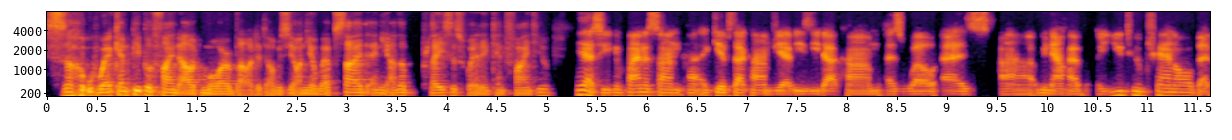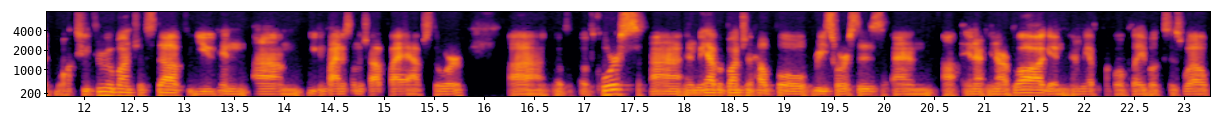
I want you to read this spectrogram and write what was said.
So, where can people find out more about it? Obviously, on your website, any other places where they can find you? Yeah, so you can find us on uh, givz.com, givez.com, as well as uh, we now have a YouTube channel that walks you through a bunch of stuff. You can um, you can find us on the Shopify App Store uh, of, of, course. Uh, and we have a bunch of helpful resources and uh, in, our, in our blog, and, and, we have a couple of playbooks as well.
